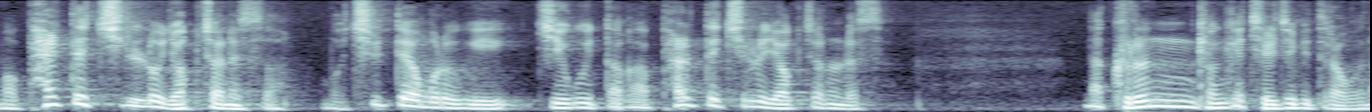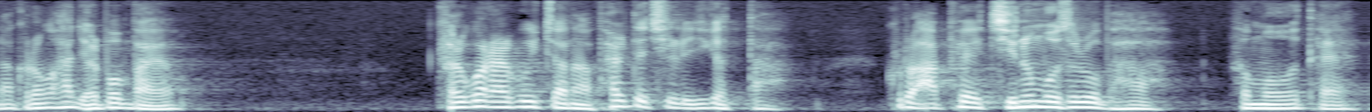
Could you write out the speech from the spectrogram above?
뭐 8대 7로 역전했어. 뭐 7대 0으로 지고 있다가 8대 7로 역전을 했어. 나 그런 경기가 제일 재밌더라고. 나 그런 거 한 10번 봐요. 결과를 알고 있잖아. 8대 7로 이겼다. 그리고 앞에 지는 모습을 봐. 흐뭇해.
